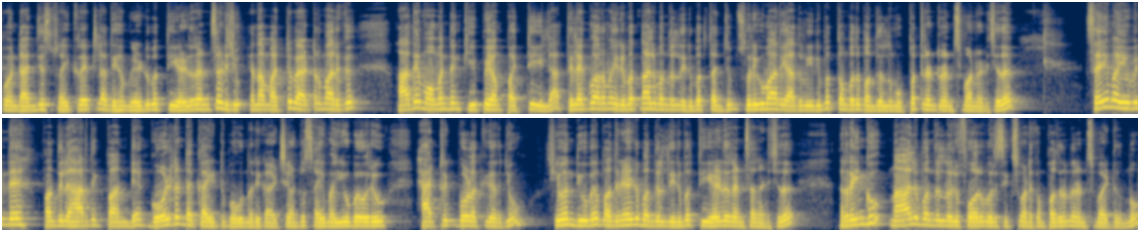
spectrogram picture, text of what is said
പോയിന്റ് അഞ്ച് സ്ട്രൈക്ക് റേറ്റിൽ അദ്ദേഹം എഴുപത്തി ഏഴ് റൺസ് അടിച്ചു. എന്നാൽ മറ്റ് ബാറ്റർമാർക്ക് അതേ മൊമെന്റം കീപ്പ് ചെയ്യാൻ പറ്റിയില്ല. തിലക് വർമ്മ ഇരുപത്തിനാല് പന്തിൽ നിന്ന് ഇരുപത്തഞ്ചും സൂര്യകുമാർ യാദവ് ഇരുപത്തൊമ്പത് പന്തിൽ നിന്ന് മുപ്പത്തിരണ്ട് റൺസുമാണ് അടിച്ചത്. സൈം അയ്യൂബിന്റെ പന്തിൽ ഹാർദിക് പാണ്ഡ്യ ഗോൾഡൻ ടെക്ക് ആയിട്ട് പോകുന്ന ഒരു കാഴ്ച കണ്ടു. സൈം അയ്യൂബ് ഒരു ഹാട്രിക് ബോളൊക്കെ എറിഞ്ഞു. ശിവൻ ദ്യൂബെ പതിനേഴ് പന്തിൽ ഇരുപത്തിയേഴ് റൺസാണ് അടിച്ചത്. റിങ്കു നാല് പന്തിൽ നിന്ന് ഒരു ഫോർ ഒരു സിക്സും അടക്കം പതിനൊന്ന് റൺസുമായിട്ട് നിന്നു.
